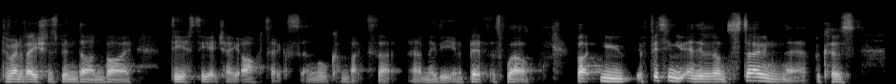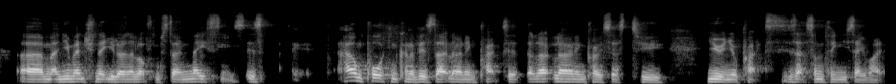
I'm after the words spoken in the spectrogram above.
the renovation has been done by DSDHA architects, and we'll come back to that uh, maybe in a bit as well. But you fitting you ended on stone there because, um, and you mentioned that you learn a lot from stonemasons. Is how important kind of is that learning practice, the learning process to you and your practice? Is that something you say, right?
